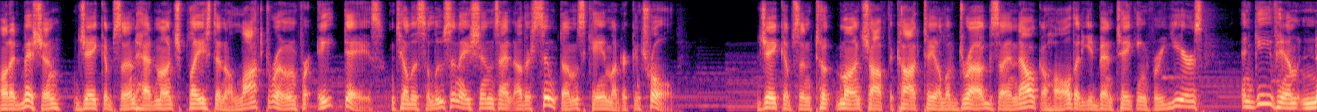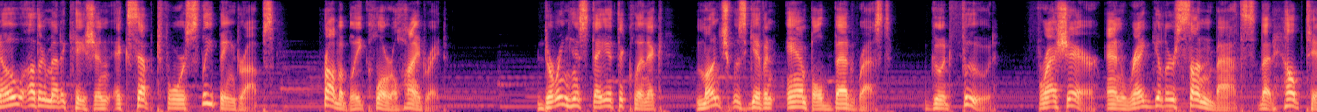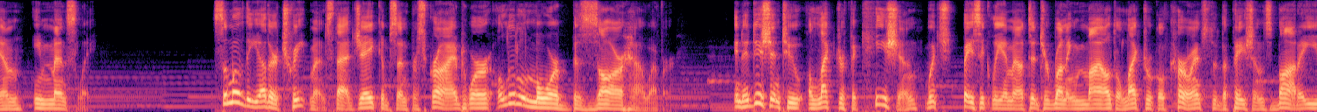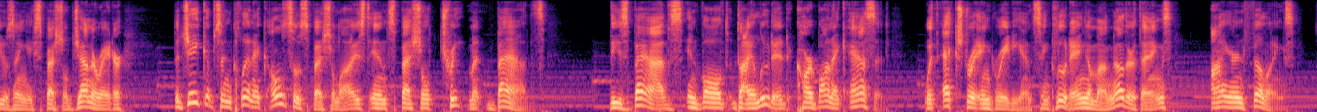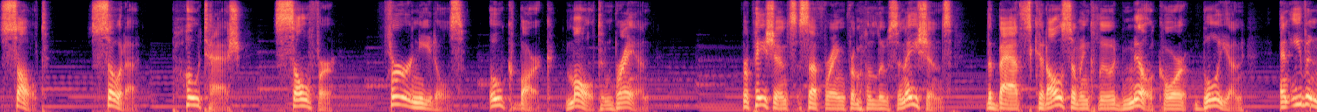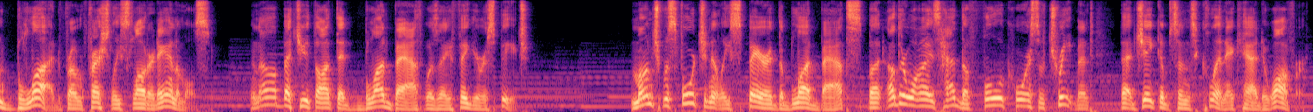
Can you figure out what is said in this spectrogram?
On admission, Jacobson had Munch placed in a locked room for eight days until his hallucinations and other symptoms came under control. Jacobson took Munch off the cocktail of drugs and alcohol that he had been taking for years and gave him no other medication except for sleeping drops, probably chloral hydrate. During his stay at the clinic, Munch was given ample bed rest, good food, fresh air, and regular sun baths that helped him immensely. Some of the other treatments that Jacobson prescribed were a little more bizarre, however. In addition to electrification, which basically amounted to running mild electrical currents through the patient's body using a special generator, the Jacobson Clinic also specialized in special treatment baths. These baths involved diluted carbonic acid, with extra ingredients including, among other things, iron fillings, salt, soda, potash, sulfur, fir needles, oak bark, malt, and bran. For patients suffering from hallucinations, the baths could also include milk or bouillon and even blood from freshly slaughtered animals, and I'll bet you thought that bloodbath was a figure of speech. Munch was fortunately spared the blood baths but otherwise had the full course of treatment that Jacobson's clinic had to offer.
